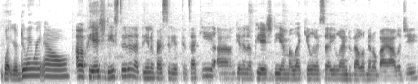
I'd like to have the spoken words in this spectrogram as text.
what you're doing right now? I'm a PhD student at the University of Kentucky. I'm getting a PhD in molecular, cellular, and developmental biology.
